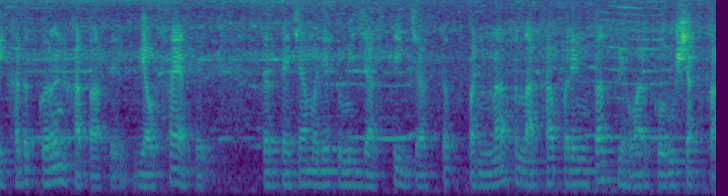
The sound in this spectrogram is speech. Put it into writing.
एखादं करंट खातं असेल व्यवसाय असेल तर त्याच्यामध्ये तुम्ही जास्तीत जास्त पन्नास लाखापर्यंतचाच व्यवहार करू शकता.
